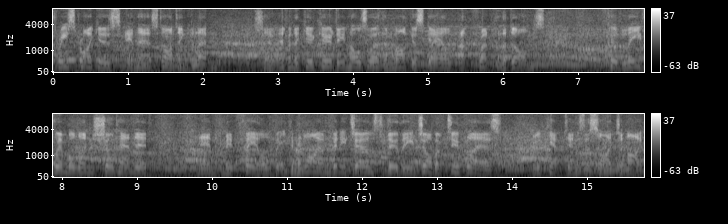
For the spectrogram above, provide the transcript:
three strikers in their starting 11. So Efan Ekoku, Dean Holdsworth and Marcus Gayle up front for the Dons. Could leave Wimbledon short-handed in midfield, but you can rely on Vinnie Jones to do the job of two players. He captains the side tonight.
